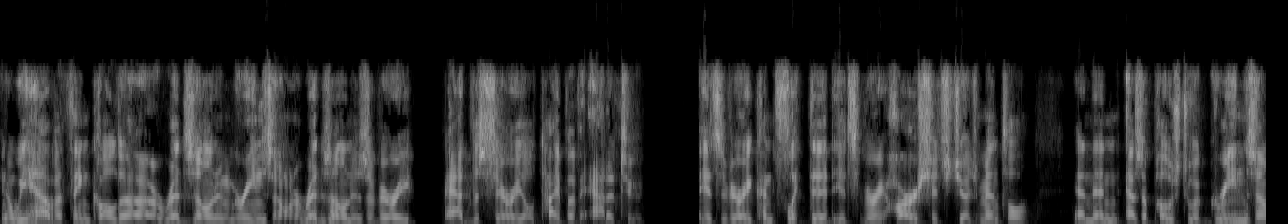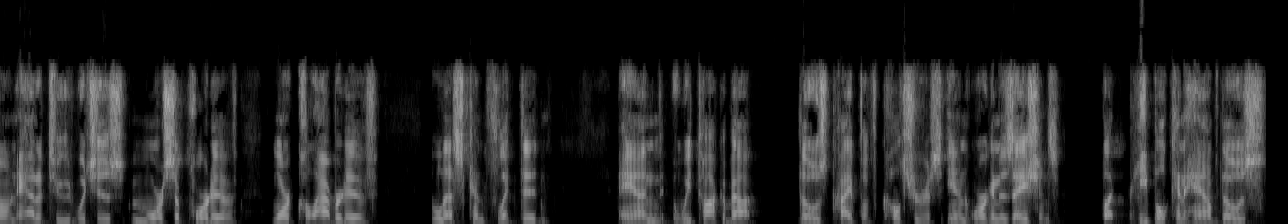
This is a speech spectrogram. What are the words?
You know, we have a thing called a red zone and green zone. A red zone is a very adversarial type of attitude. It's very conflicted, it's very harsh, it's judgmental. And then, as opposed to a green zone attitude, which is more supportive, more collaborative, less conflicted. And we talk about those type of cultures in organizations, but people can have those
